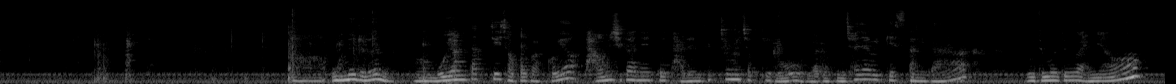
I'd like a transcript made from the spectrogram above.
어, 오늘은 어, 모양 딱지 접어봤고요. 다음 시간에 또 다른 색종이 접기로 여러분 찾아뵙겠습니다. 모두 모두 안녕.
